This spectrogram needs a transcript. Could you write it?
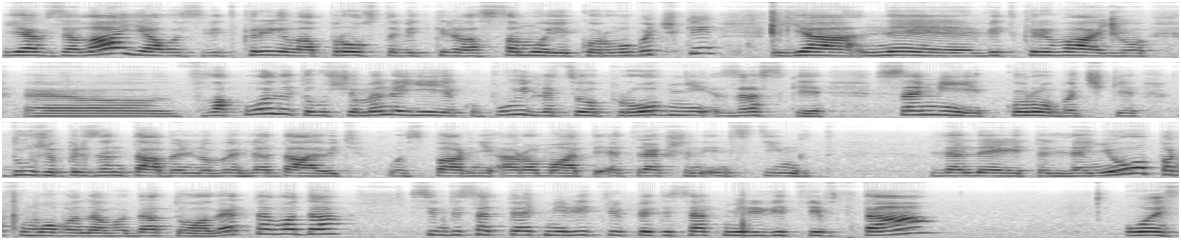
Я взяла, я ось відкрила, просто відкрила з самої коробочки. Я не відкриваю е, флакони, тому що в мене є, я купую для цього пробні зразки. Самі коробочки дуже презентабельно виглядають. Ось парні аромати Attraction Instinct для неї та для нього. Парфумована вода, туалетна вода 75 мл, 50 мл та ось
